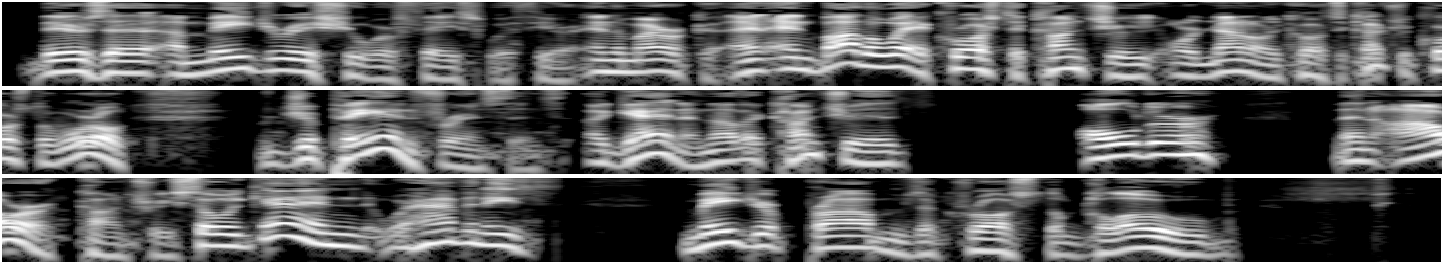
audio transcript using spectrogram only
there's a, a major issue we're faced with here in America. And and by the way, across the country, or not only across the country, across the world, Japan, for instance, again, another country that's older than our country. So again, we're having these major problems across the globe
